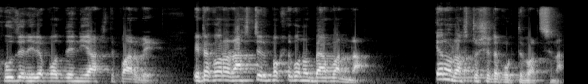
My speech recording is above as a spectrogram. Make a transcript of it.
খুঁজে নিরাপদে নিয়ে আসতে পারবে। এটা করা রাষ্ট্রের পক্ষে কোনো ব্যাপার না। কেন রাষ্ট্র সেটা করতে পারছে না?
